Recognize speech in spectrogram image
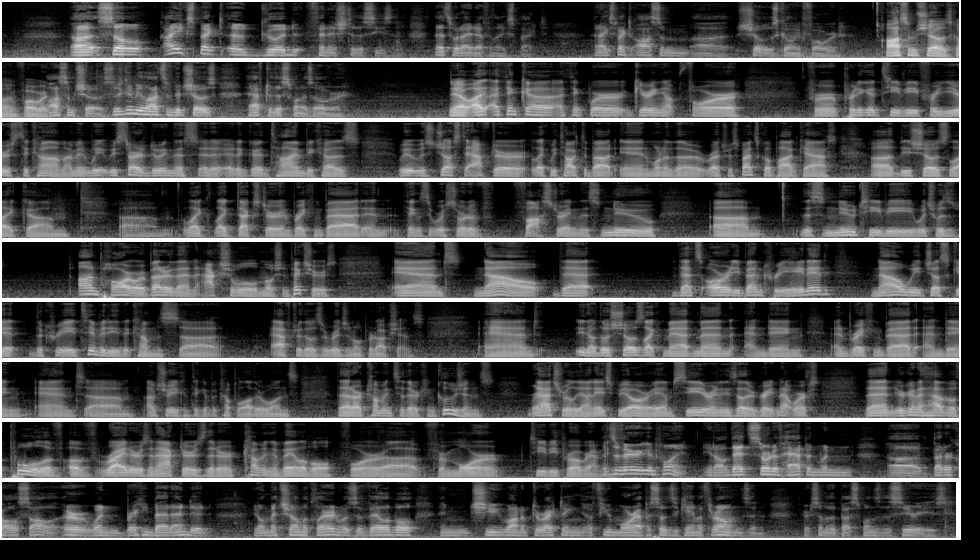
Uh, so I expect a good finish to the season. That's what I definitely expect, and I expect awesome uh, shows going forward. Awesome shows going forward. Awesome shows. There's going to be lots of good shows after this one is over. Yeah, I, I think uh, I think we're gearing up for for pretty good TV for years to come. I mean, we, we started doing this at a, at a good time because it was just after, like we talked about in one of the retrospectacle podcasts, uh, these shows like um, um, like like Dexter and Breaking Bad and things that were sort of fostering this new um, this new TV, which was on par or better than actual motion pictures. And now that that's already been created, now we just get the creativity that comes uh, after those original productions. And you know those shows like Mad Men ending and Breaking Bad ending, and um, I'm sure you can think of a couple other ones that are coming to their conclusions right. naturally on HBO or AMC or any of these other great networks. Then you're going to have a pool of, of writers and actors that are coming available for uh, for more TV programming. That's a very good point. You know that sort of happened when uh, Better Call Saul or when Breaking Bad ended you know, Michelle MacLaren was available, and she wound up directing a few more episodes of Game of Thrones, and they're some of the best ones of the series.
